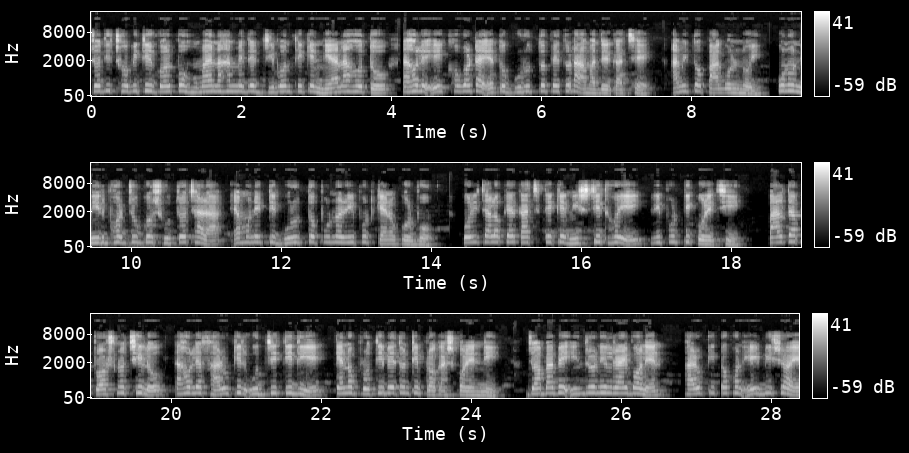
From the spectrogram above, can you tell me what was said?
যদি ছবিটির গল্প হুমায়ুন আহমেদের জীবন থেকে নেয়া না হতো, তাহলে এই খবরটা এত গুরুত্ব পেত না আমাদের কাছে। আমি তো পাগল নই। কোনো নির্ভরযোগ্য সূত্র ছাড়া এমন একটি গুরুত্বপূর্ণ রিপোর্ট কেন করব? পরিচালকের কাছ থেকে নিশ্চিত হয়েই রিপোর্টটি করেছি। পাল্টা প্রশ্ন ছিল, তাহলে ফারুকির উদ্ধৃতি দিয়ে কেন প্রতিবেদনটি প্রকাশ করেননি? জবাবে ইন্দ্রনীল রায় বলেন ফারুকি তখন এই বিষয়ে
